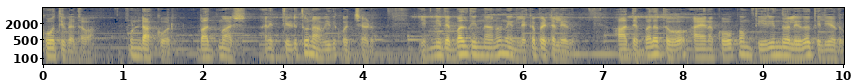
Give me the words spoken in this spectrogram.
కోతి వెదవ పుండాకోర్ బద్మాష్ అని తిడుతూ నా మీదకి వచ్చాడు. ఎన్ని దెబ్బలు తిన్నానో నేను లెక్క పెట్టలేదు. ఆ దెబ్బలతో ఆయన కోపం తీరిందో లేదో తెలియదు.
